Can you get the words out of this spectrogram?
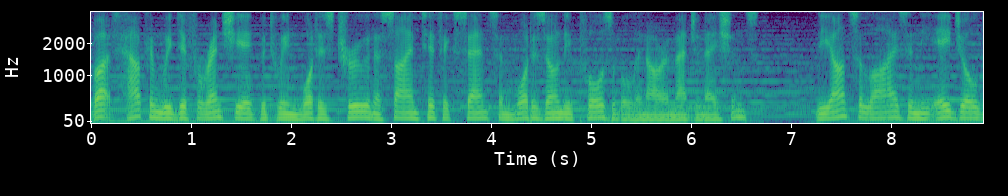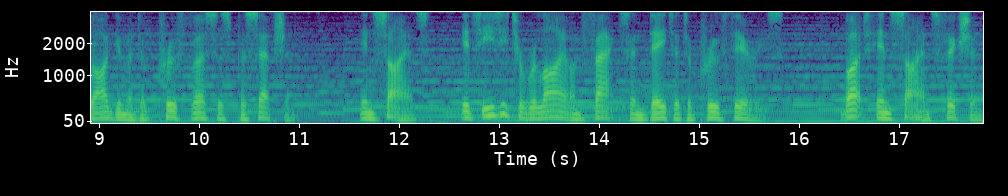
But how can we differentiate between what is true in a scientific sense and what is only plausible in our imaginations? The answer lies in the age old argument of proof versus perception. In science, it's easy to rely on facts and data to prove theories. But in science fiction,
